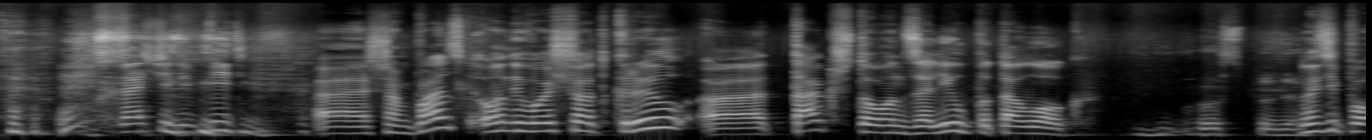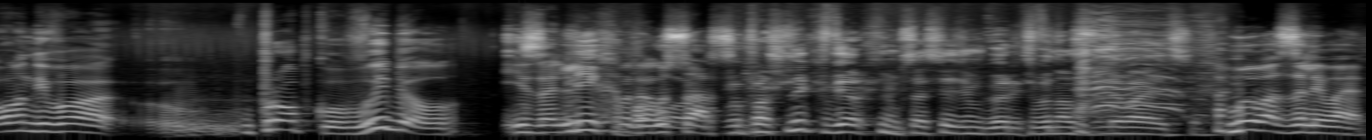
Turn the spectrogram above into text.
начали пить э, шампанское. Он его еще открыл э, так, что он залил потолок. Господи. Ну, типа, он его э, пробку выбил и залил Лихо, потолок. по-гусарски. Вы пошли к верхним соседям, говорить, вы нас заливаете. Мы вас заливаем.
